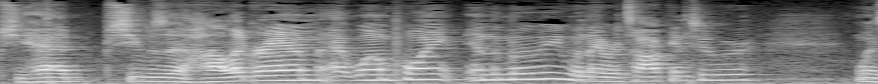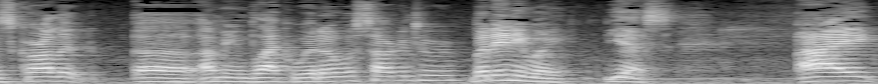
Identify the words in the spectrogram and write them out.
she had she was a hologram at one point in the movie when they were talking to her, when Scarlet, uh, I mean Black Widow was talking to her. But anyway, yes, I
